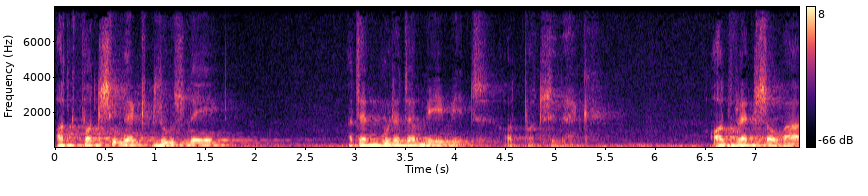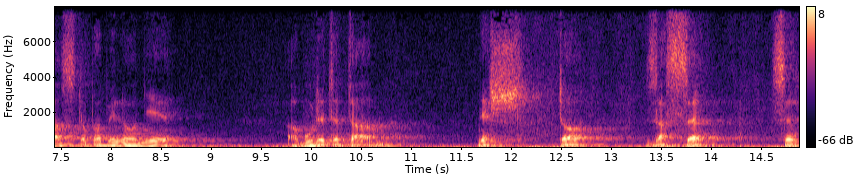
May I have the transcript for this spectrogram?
odpočinek dlužný a ten budete vy mít odpočinek. Odvlečou vás do Babylonie a budete tam, než to zase se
